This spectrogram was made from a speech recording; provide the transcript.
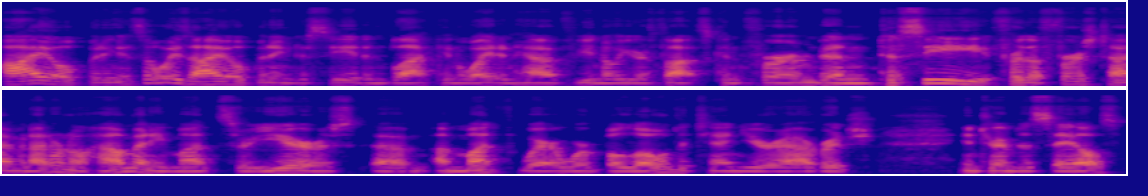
eye opening. It's always eye opening to see it in black and white and have you know your thoughts confirmed, and to see for the first time in I don't know how many months or years, um, a month where we're below the ten year average in terms of sales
